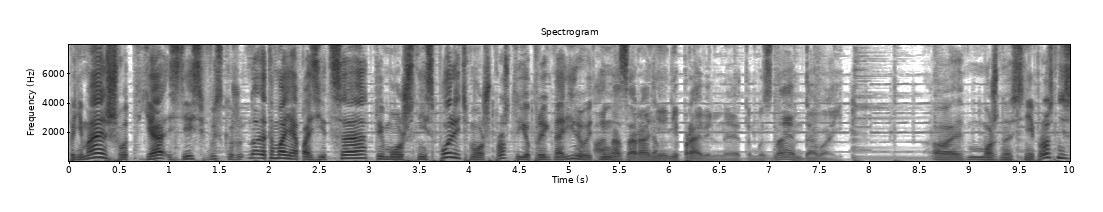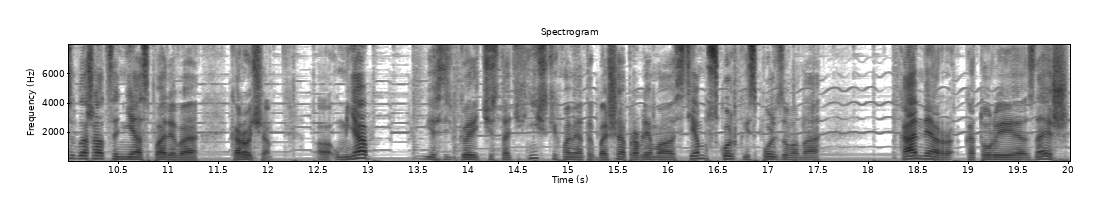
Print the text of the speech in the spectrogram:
понимаешь, вот я здесь выскажу... Ну, это моя позиция. Ты можешь с ней спорить, можешь просто ее проигнорировать. Ну, Она заранее там, неправильная, это мы знаем, давай. э, можно с ней просто не соглашаться, не оспаривая. Короче, э, у меня, если говорить чисто о технических моментах, большая проблема с тем, сколько использовано камер, которые, знаешь,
